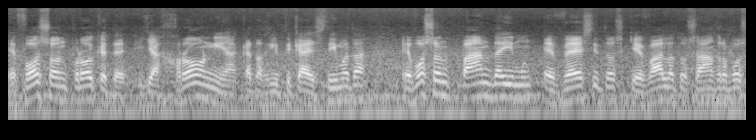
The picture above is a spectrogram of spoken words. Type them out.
Εφόσον πρόκειται για χρόνια καταθλιπτικά αισθήματα, εφόσον πάντα ήμουν ευαίσθητος και ευάλωτος άνθρωπος,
